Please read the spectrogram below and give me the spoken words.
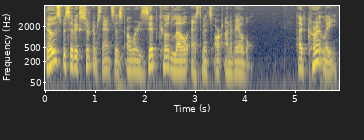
Those specific circumstances are where zip code level estimates are unavailable. HUD currently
